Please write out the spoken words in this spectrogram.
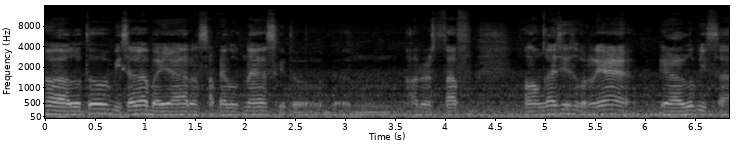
uh, lo tuh bisa gak bayar sampai lunas gitu dan other stuff. Kalau enggak sih sebenarnya ya lo bisa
